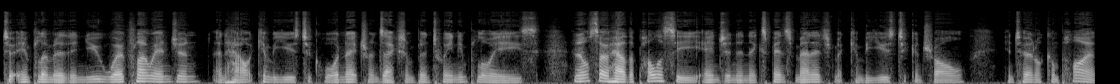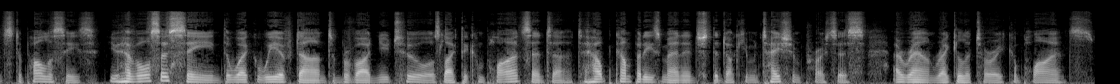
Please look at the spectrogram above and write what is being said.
to implement a new workflow engine and how it can be used to coordinate transactions between employees, and also how the policy engine and expense management can be used to control internal compliance to policies. You have also seen the work we have done to provide new tools like the Compliance Center to help companies manage the documentation process around regulatory compliance.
